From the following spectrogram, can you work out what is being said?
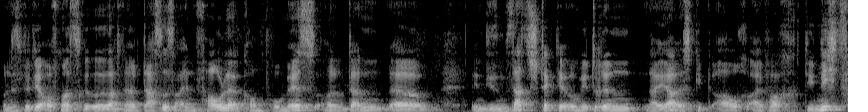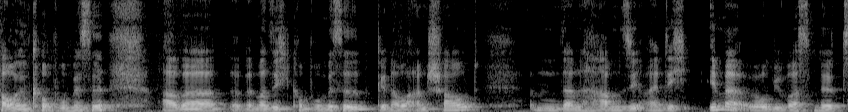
Und es wird ja oftmals gesagt, na, das ist ein fauler Kompromiss. Und dann äh, in diesem Satz steckt ja irgendwie drin, naja, es gibt auch einfach die nicht faulen Kompromisse. Aber äh, wenn man sich Kompromisse genauer anschaut, ähm, dann haben sie eigentlich immer irgendwie was mit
